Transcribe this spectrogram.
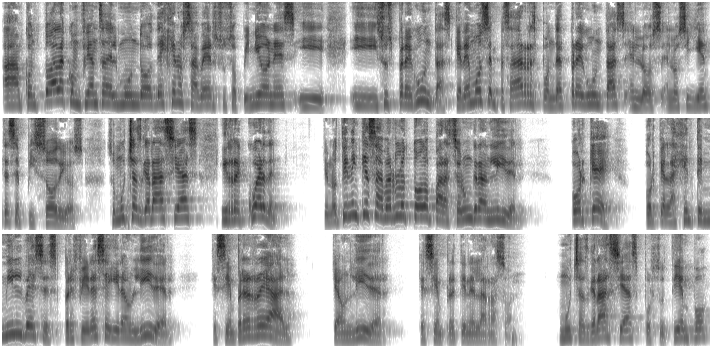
Uh, con toda la confianza del mundo, déjenos saber sus opiniones y, y, sus preguntas. Queremos empezar a responder preguntas en los, en los siguientes episodios. So, muchas gracias y recuerden que no tienen que saberlo todo para ser un gran líder. ¿Por qué? Porque la gente mil veces prefiere seguir a un líder que siempre es real que a un líder que siempre tiene la razón. Muchas gracias por su tiempo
